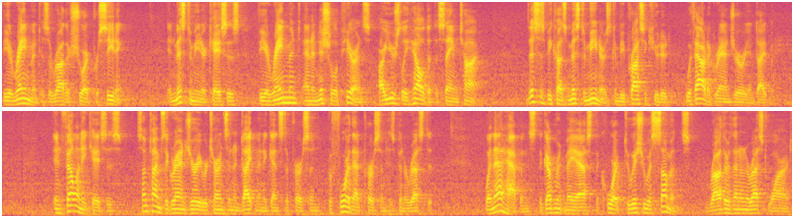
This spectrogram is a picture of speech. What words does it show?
the arraignment is a rather short proceeding. In misdemeanor cases, the arraignment and initial appearance are usually held at the same time. This is because misdemeanors can be prosecuted without a grand jury indictment. In felony cases, sometimes the grand jury returns an indictment against a person before that person has been arrested. When that happens, the government may ask the court to issue a summons rather than an arrest warrant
